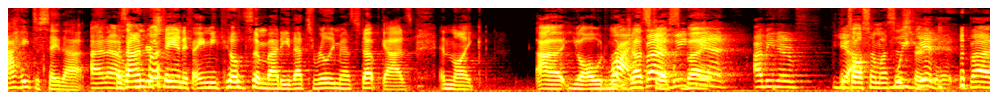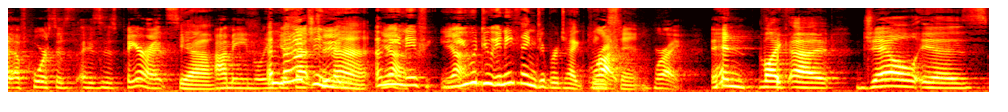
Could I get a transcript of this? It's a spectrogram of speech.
I hate to say that I know. because I understand if Amy killed somebody, that's really messed up, guys, and like. uh, y'all would want right, justice. but we but can't. I mean, if yeah, also my sister. We get it, but of course, as, as his parents, Yeah. I mean, we get that imagine too. that. I Yeah. mean, if Yeah. you would do anything to protect Kingston. Right, right. And like uh gel is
